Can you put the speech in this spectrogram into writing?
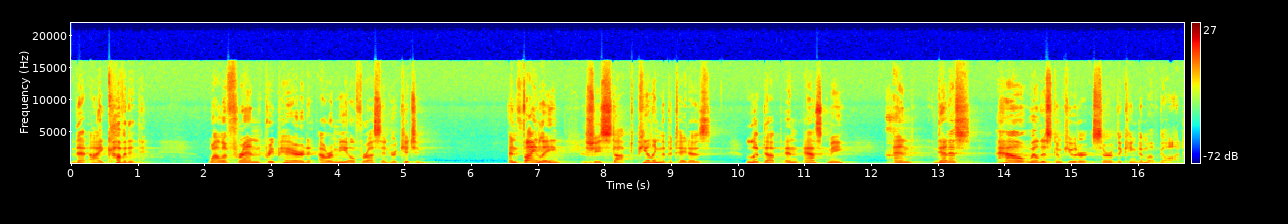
that I coveted while a friend prepared our meal for us in her kitchen. And finally, she stopped peeling the potatoes, looked up, and asked me, And Dennis, how will this computer serve the kingdom of God?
